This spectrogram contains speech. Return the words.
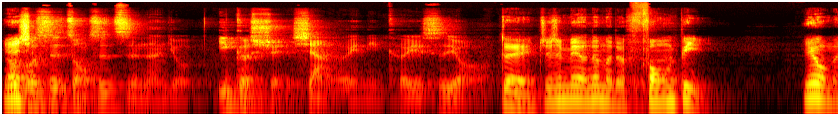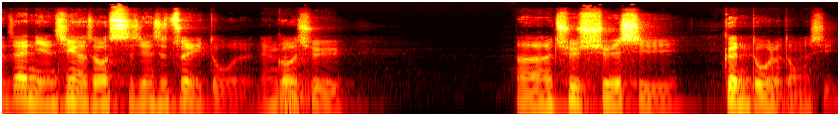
因为不是总是只能有一个选项而已，你可以是有对，就是没有那么的封闭。因为我们在年轻的时候时间是最多的，能够嗯去、呃去学习更多的东西。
